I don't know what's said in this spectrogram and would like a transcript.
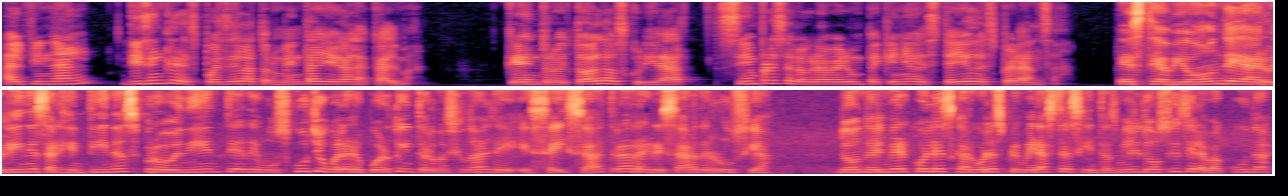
Al final, dicen que después de la tormenta llega la calma, que dentro de toda la oscuridad siempre se logra ver un pequeño destello de esperanza. Este avión de aerolíneas argentinas proveniente de Moscú llegó al aeropuerto internacional de Ezeiza tras regresar de Rusia, donde el miércoles cargó las primeras 300.000 dosis de la vacuna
